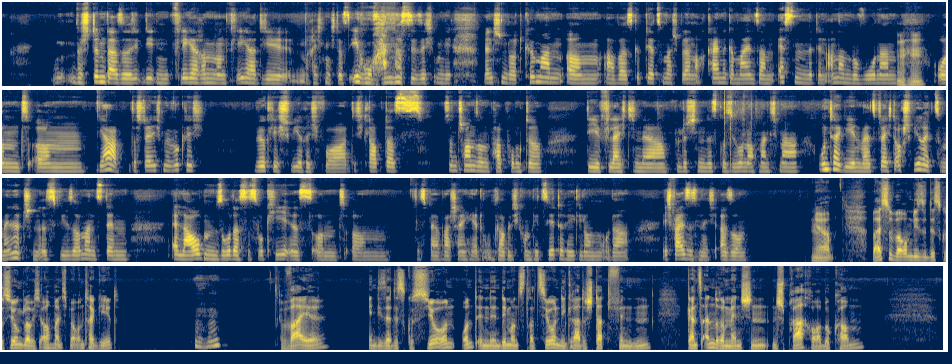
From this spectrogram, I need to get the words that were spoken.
Bestimmt, also die Pflegerinnen und Pfleger, die rechne ich das eh hoch an, dass sie sich um die Menschen dort kümmern. Ähm, aber es gibt ja zum Beispiel dann auch keine gemeinsamen Essen mit den anderen Bewohnern. Mhm. Und ähm, ja, das stelle ich mir wirklich, wirklich schwierig vor. Ich glaube, das sind schon so ein paar Punkte, die vielleicht in der politischen Diskussion auch manchmal untergehen, weil es vielleicht auch schwierig zu managen ist. Wie soll man es denn erlauben, so dass es okay ist? Und ähm, das wäre wahrscheinlich eine unglaublich komplizierte Regelung oder ich weiß es nicht. Also. Ja. Weißt du, warum diese Diskussion, glaube ich, auch manchmal untergeht? Mhm. Weil in dieser Diskussion und in den Demonstrationen, die gerade stattfinden, ganz andere Menschen ein Sprachrohr bekommen,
